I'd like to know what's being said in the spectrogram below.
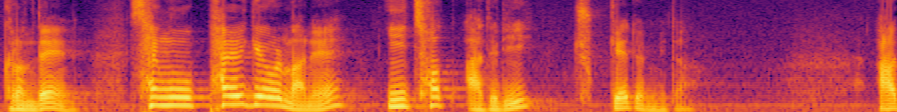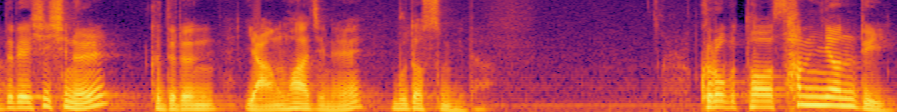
그런데 생후 8개월 만에 이 첫 아들이 죽게 됩니다. 아들의 시신을 그들은 양화진에 묻었습니다. 그로부터 3년 뒤,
